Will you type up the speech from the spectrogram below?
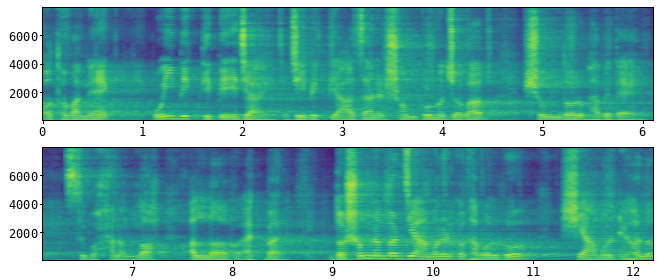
অথবা ন্যাক ওই ব্যক্তি পেয়ে যায়। যে ব্যক্তি আজানের সম্পূর্ণ জবাব সুন্দরভাবে দেয়। সুবহান আল্লাহ আল্লাহ একবার দশম নম্বর যে আমলের কথা বলব, সে আমলটি হলো,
